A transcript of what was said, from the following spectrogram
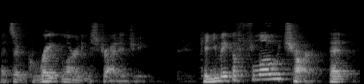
That's a great learning strategy. Can you make a flow chart that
